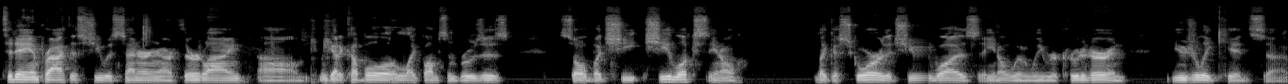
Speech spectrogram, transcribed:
today in practice, she was center in our third line. Um, we got a couple of, like bumps and bruises. So, but she she looks, you know, like a scorer that she was, you know, when we recruited her. And usually, kids uh,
